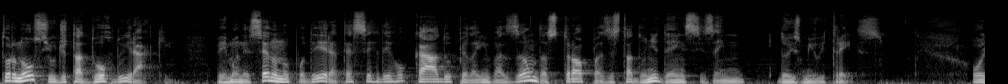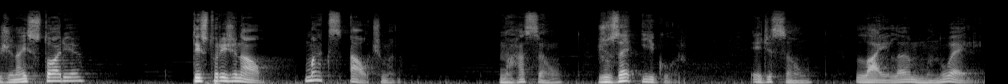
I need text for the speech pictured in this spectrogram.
tornou-se o ditador do Iraque permanecendo no poder até ser derrocado pela invasão das tropas estadunidenses em 2003. Hoje na história, texto original Max Altman, narração José Igor, edição Laila Manuelle.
